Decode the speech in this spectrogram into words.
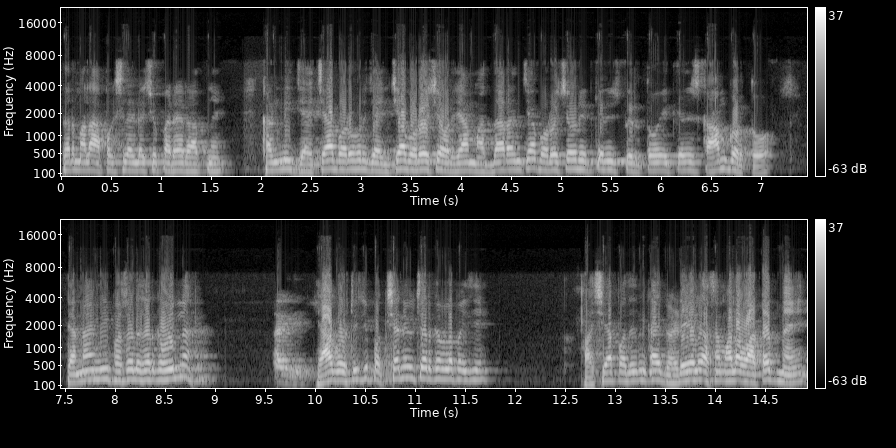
तर मला अपक्ष लढल्याशिवाय पर्याय राहत नाही. कारण मी ज्याच्याबरोबर ज्यांच्या भरोश्यावर ज्या मतदारांच्या भरोश्यावर इतके दिवस फिरतो इतके दिवस काम करतो त्यांना मी फसवल्यासारखं होईल ना? ह्या गोष्टीची पक्षाने विचार करायला पाहिजे. अशा पद्धतीने काय घडेल असं मला वाटत नाही.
